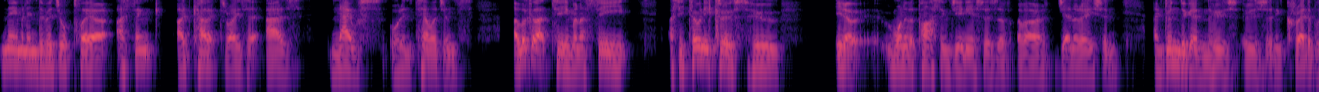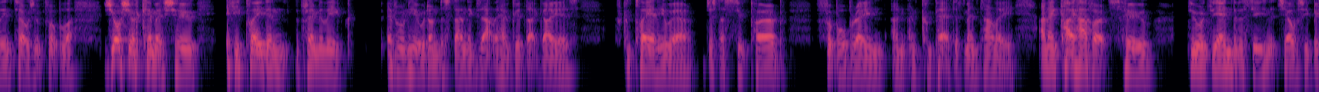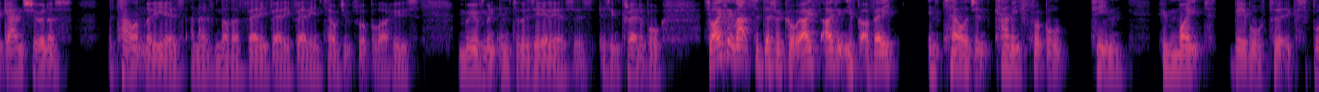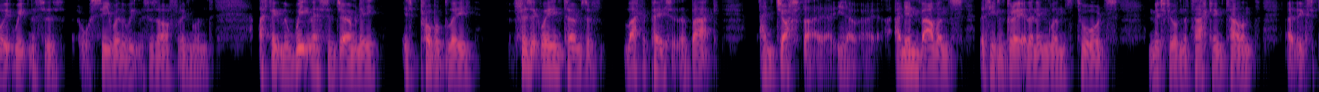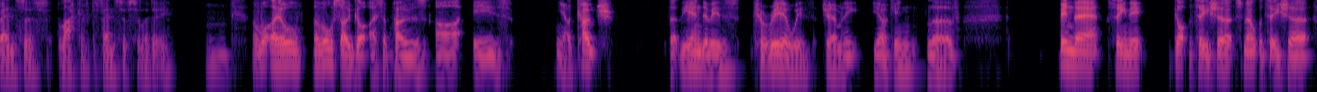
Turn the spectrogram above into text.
name an individual player, I think I'd characterize it as nous or intelligence. I look at that team and I see I see Toni Kroos, who, you know, one of the passing geniuses of, of our generation, and Gundogan, who's who's an incredibly intelligent footballer. Joshua Kimmich, who, if he played in the Premier League, everyone here would understand exactly how good that guy is. Can play anywhere, just a superb football brain and, and competitive mentality. And then Kai Havertz, who towards the end of the season at Chelsea began showing us the talent that he is, and another very, very, very intelligent footballer whose movement into those areas is is incredible. So I think that's a difficult. I I think you've got a very intelligent, canny football team who might be able to exploit weaknesses or see where the weaknesses are for England. I think the weakness in Germany is probably physically in terms of lack of pace at the back and just uh, you know an imbalance that's even greater than England's towards midfield and attacking talent at the expense of lack of defensive solidity. Mm. And what they all have also got, I suppose, are is you know, a coach at the end of his career with Germany, Joachim Löw, been there, seen it, got the t-shirt, smelt the t-shirt.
